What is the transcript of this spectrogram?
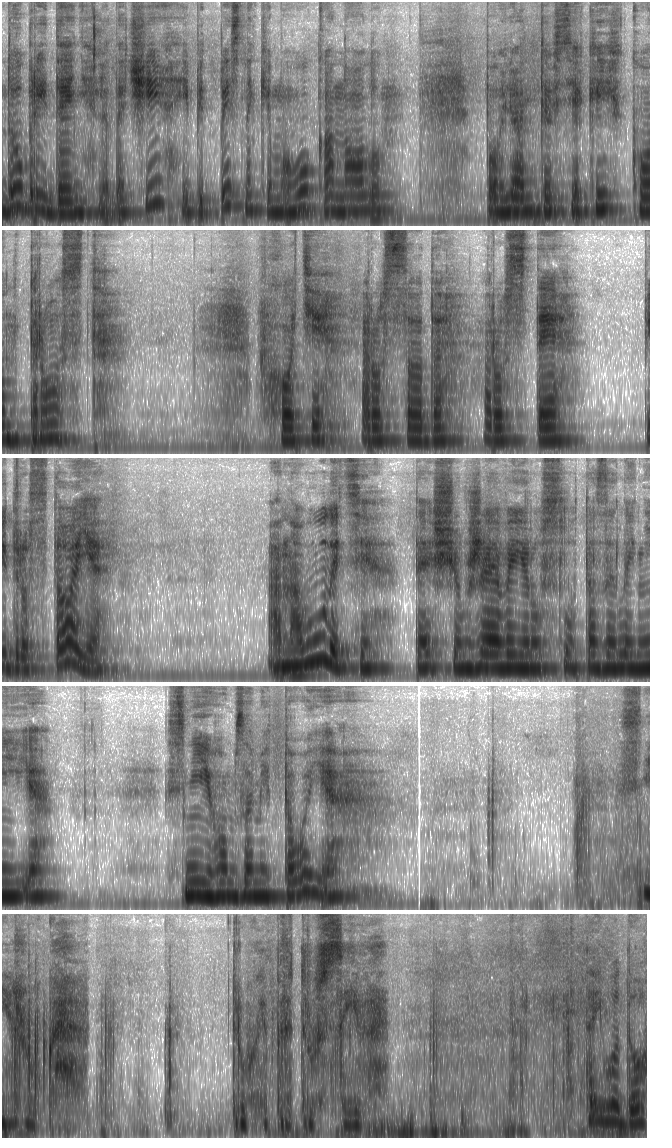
Добрий день, глядачі і підписники мого каналу. Погляньте, ось який контраст. В хоті розсада росте, підростає, а на вулиці те, що вже виросло та зеленіє, снігом замітає. Сніжок трохи притрусиве. Та й вода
